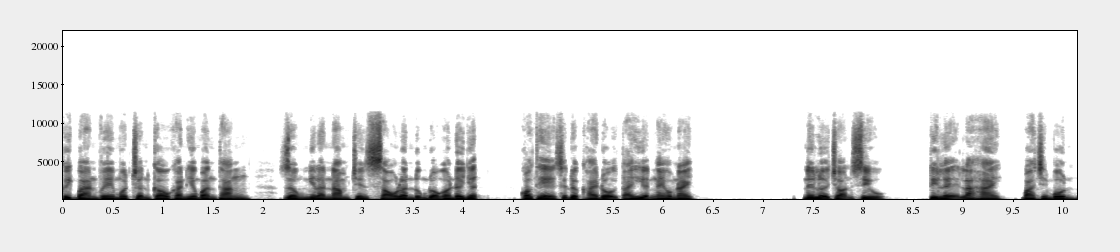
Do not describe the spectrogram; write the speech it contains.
kịch bản về một trận cầu khan hiếm bàn thắng giống như là 5 trên 6 lần đụng độ gần đây nhất có thể sẽ được hai đội tái hiện ngày hôm nay. Nên lựa chọn xỉu, tỷ lệ là 2, 3 trên 4.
